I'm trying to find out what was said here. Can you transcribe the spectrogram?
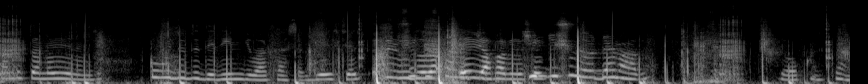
Sandıktan ne yerimize. Bu videoda dediğim gibi arkadaşlar gelişeceğiz. Öbür videoda tane ev yapabilirsek. Kil düşmüyor mi abi? Yok. Tamam.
